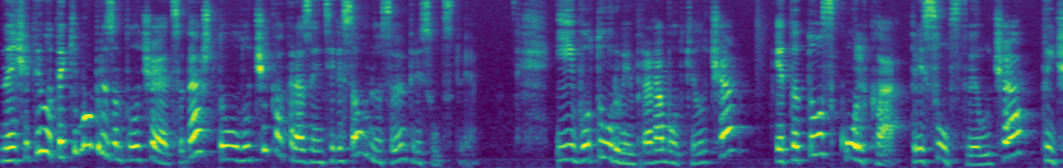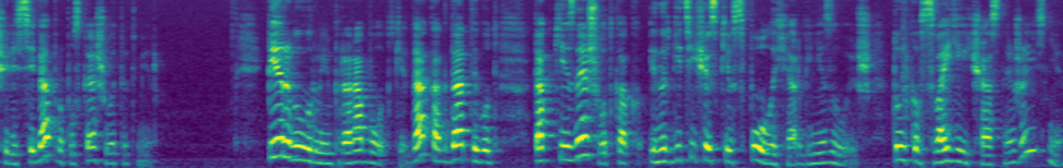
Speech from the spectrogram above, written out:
Значит, и вот таким образом получается, да, что лучи как раз заинтересованы в своем присутствии. И вот уровень проработки луча – это то, сколько присутствия луча ты через себя пропускаешь в этот мир первый уровень проработки, да, когда ты вот такие, знаешь, вот как энергетические всполохи организуешь, только в своей частной жизни.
